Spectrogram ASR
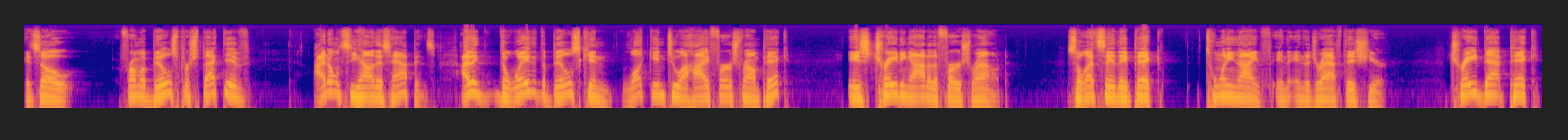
And so, from a Bills perspective, I don't see how this happens. I think the way that the Bills can luck into a high first round pick is trading out of the first round. So let's say they pick 29th in, in the draft this year. Trade that pick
